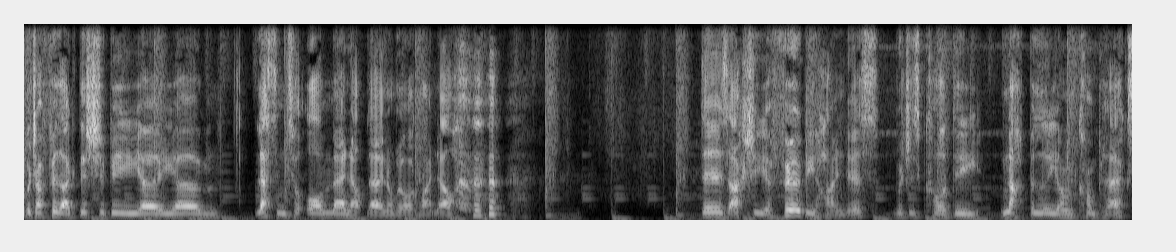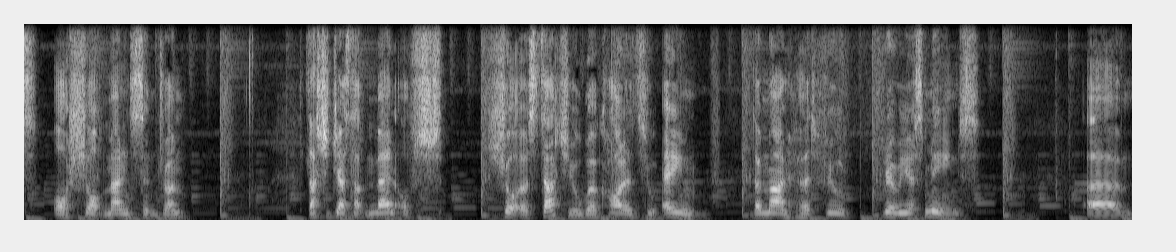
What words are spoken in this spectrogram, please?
Which I feel like this should be a um, lesson to all men out there in the world right now. There's actually a theory behind this, which is called the Napoleon complex or short man syndrome, that suggests that men of sh- shorter stature work harder to aim their manhood through various means. Um,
